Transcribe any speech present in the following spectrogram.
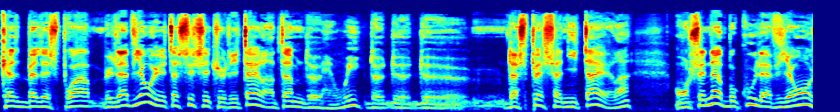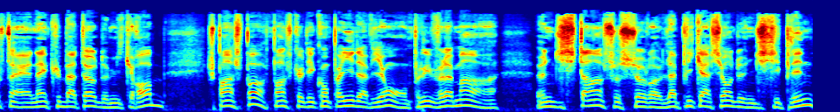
Quel bel espoir. Mais l'avion est assez sécuritaire en termes de, Ben oui. de, de, de- d'aspect sanitaire. Hein. On s'énerve beaucoup l'avion, c'est un incubateur de microbes. Je pense pas. Je pense que les compagnies d'avion ont pris vraiment euh, une distance sur l'application d'une discipline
